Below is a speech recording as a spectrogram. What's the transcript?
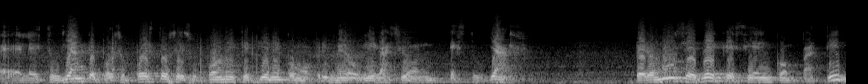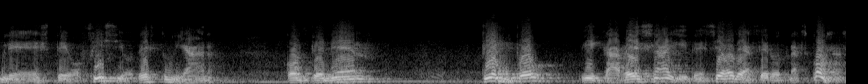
El estudiante, por supuesto, se supone que tiene como primera obligación estudiar, pero no se ve que sea incompatible este oficio de estudiar con tener tiempo y cabeza y deseo de hacer otras cosas.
